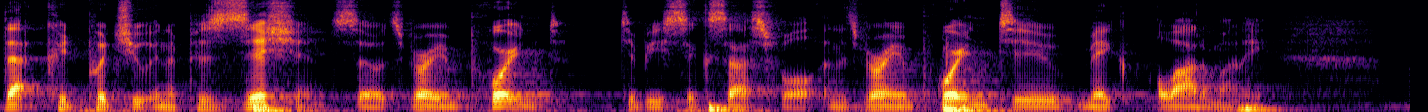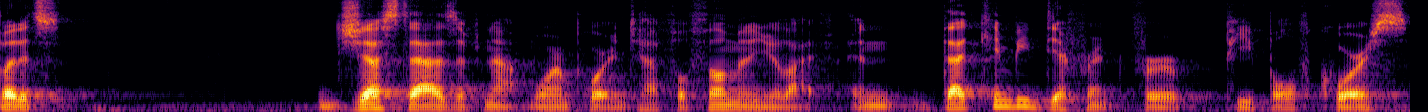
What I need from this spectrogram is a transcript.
that could put you in a position. So it's very important to be successful and it's very important to make a lot of money. But it's just as, if not more important, to have fulfillment in your life. And that can be different for people, of course.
